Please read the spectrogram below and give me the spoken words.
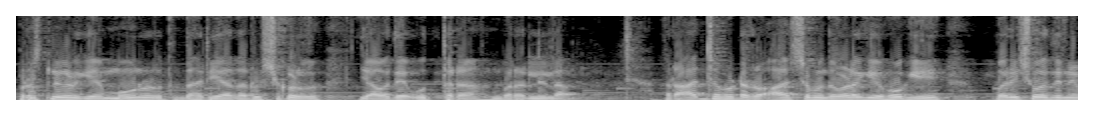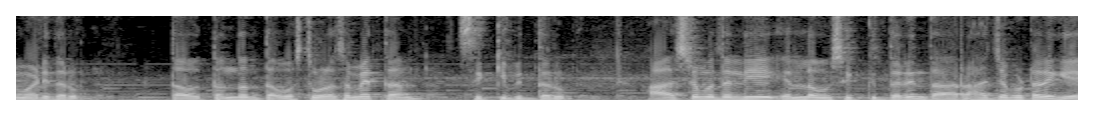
ಪ್ರಶ್ನೆಗಳಿಗೆ ಮೌನರಥಧಾರಿಯಾದ ಋಷಿಗಳು ಯಾವುದೇ ಉತ್ತರ ಬರಲಿಲ್ಲ. ರಾಜ್ಯಭಟರು ಆಶ್ರಮದ ಒಳಗೆ ಹೋಗಿ ಪರಿಶೋಧನೆ ಮಾಡಿದರು. ತಾವು ತಂದಂಥ ವಸ್ತುಗಳ ಸಮೇತ ಸಿಕ್ಕಿಬಿದ್ದರು. ಆಶ್ರಮದಲ್ಲಿಯೇ ಎಲ್ಲವೂ ಸಿಕ್ಕಿದ್ದರಿಂದ ರಾಜಭಟರಿಗೆ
